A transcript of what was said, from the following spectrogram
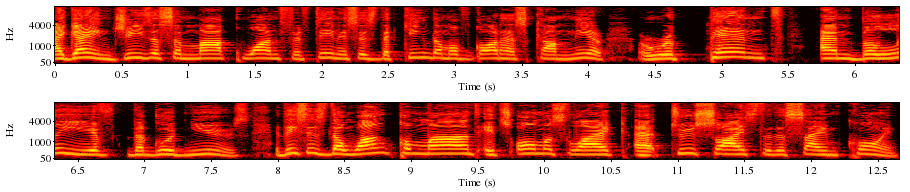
Again, Jesus in Mark 1:15 it says the kingdom of God has come near. Repent and believe the good news. This is the one command. It's almost like uh, two sides to the same coin.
